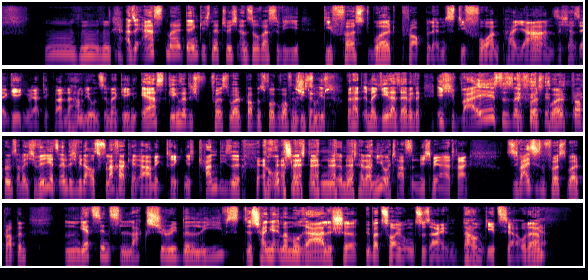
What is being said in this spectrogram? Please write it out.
Also erstmal denke ich natürlich an sowas wie die First World Problems, die vor ein paar Jahren sicher sehr gegenwärtig waren. Da mhm. haben wir uns immer gegen, erst gegenseitig First World Problems vorgeworfen, wie es so ist. Dann hat immer jeder selber gesagt, ich weiß, das ist ein First World Problems, aber ich will jetzt endlich wieder aus flacher Keramik trinken. Ich kann diese grobschlächtigen äh, Motella Mio Tassen nicht mehr ertragen. Ich weiß, es ist ein First World Problem. Hm, jetzt sind es Luxury Beliefs. Das scheinen ja immer moralische Überzeugungen zu sein. Darum geht es ja, oder? Ja.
